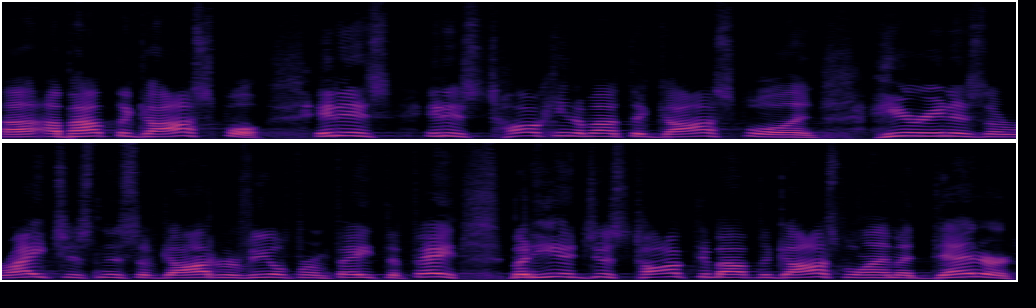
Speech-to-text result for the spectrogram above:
uh, about the gospel. It is, it is talking about the gospel and herein is the righteousness of god revealed from faith to faith. But he had just talked about the gospel. I'm a debtor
